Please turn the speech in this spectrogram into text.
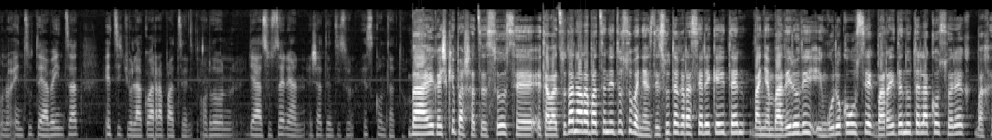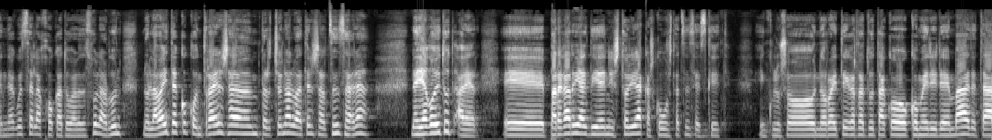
bueno, entzutea behintzat, ez zituelako harrapatzen. Orduan, ja, zuzenean esaten zizun, ez kontatu. Bai, gaizki pasatzen zu, ze, eta batzutan harrapatzen dituzu, baina ez dizute graziarek egiten, baina badirudi inguruko guztiek barra egiten dutelako, zuerek, ba, jendeak bezala jokatu behar dezula, orduan, nolabaiteko kontraesan pertsonal baten sartzen zara. Nahiago ditut, a ber, e, pargarriak dien historiak asko gustatzen zaizkit inkluso norbaiti gertatutako komeriren bat, eta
